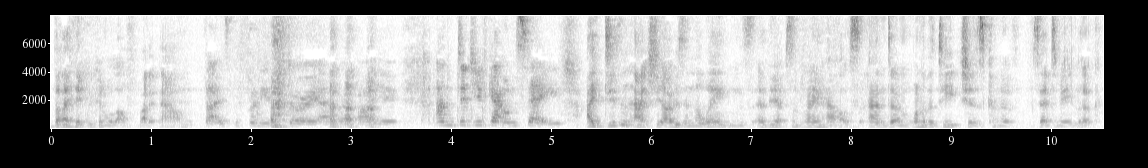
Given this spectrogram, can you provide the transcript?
but I think we can all laugh about it now. That is the funniest story ever about you. And did you get on stage? I didn't actually. I was in the wings at the Epsom Playhouse, and um, one of the teachers kind of said to me, "Look,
